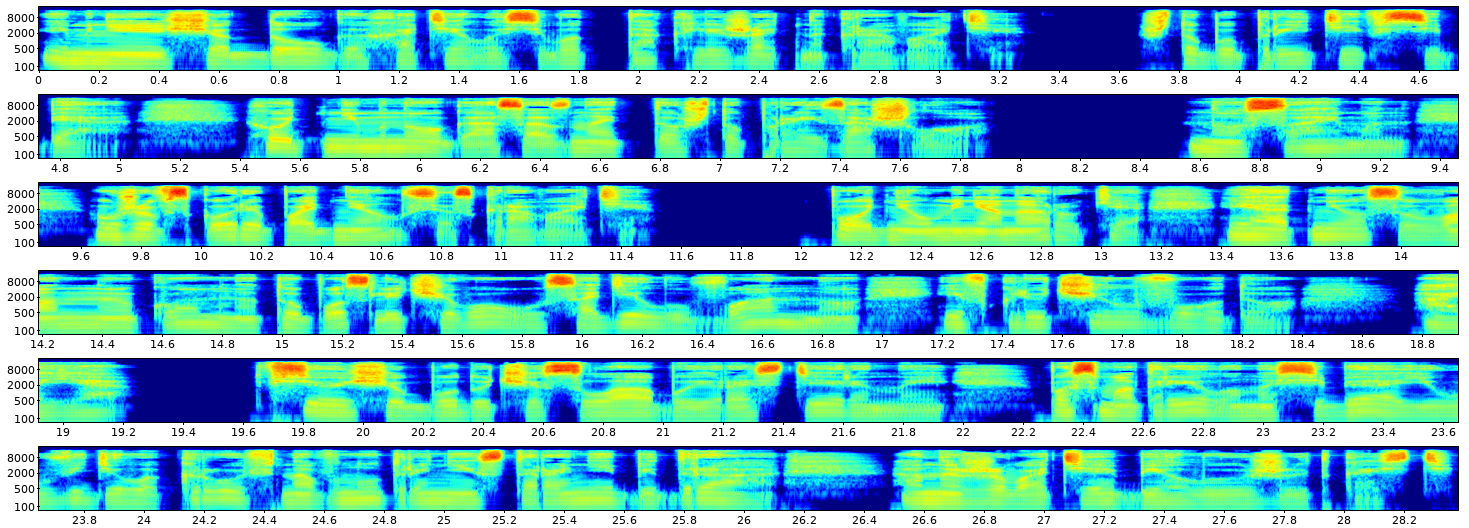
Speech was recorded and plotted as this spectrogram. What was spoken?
И мне еще долго хотелось вот так лежать на кровати, чтобы прийти в себя, хоть немного осознать то, что произошло. Но Саймон уже вскоре поднялся с кровати, поднял меня на руки и отнес в ванную комнату, после чего усадил в ванну и включил воду, а я, все еще будучи слабой и растерянной, посмотрела на себя и увидела кровь на внутренней стороне бедра, а на животе белую жидкость.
